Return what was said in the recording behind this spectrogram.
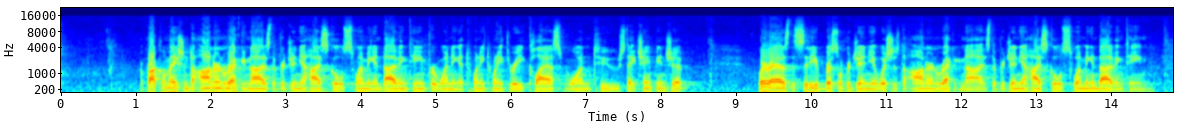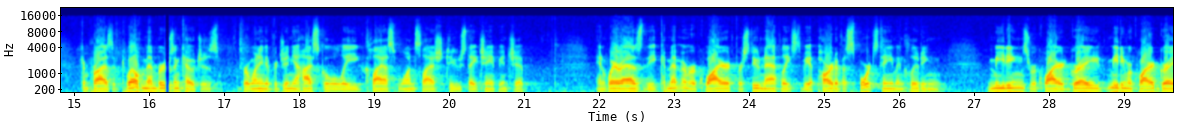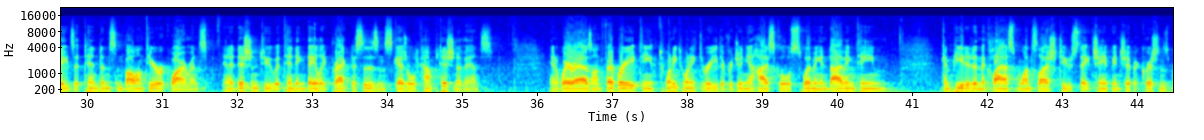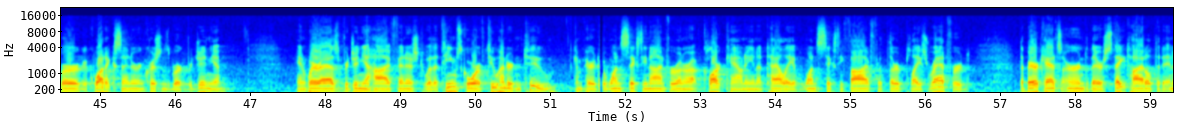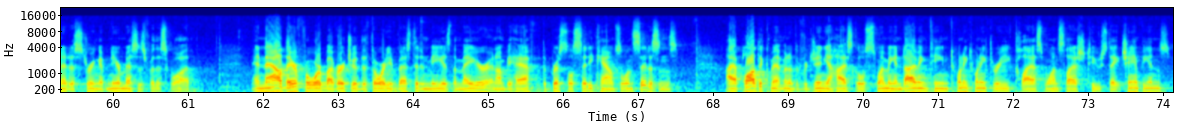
A proclamation to honor and recognize the Virginia High School swimming and diving team for winning a 2023 Class 1-2 state championship. Whereas the City of Bristol, Virginia wishes to honor and recognize the Virginia High School swimming and diving team, comprised of 12 members and coaches, for winning the Virginia High School League Class 1/2 state championship. And whereas the commitment required for student athletes to be a part of a sports team, including meetings, required grade, meeting required grades, attendance, and volunteer requirements, in addition to attending daily practices and scheduled competition events. And whereas on February 18, 2023, the Virginia High School swimming and diving team competed in the Class 1/2 state championship at Christiansburg Aquatic Center in Christiansburg, Virginia. And whereas Virginia High finished with a team score of 202 compared to 169 for runner-up Clarke County and a tally of 165 for third-place Radford, the Bearcats earned their state title that ended a string of near misses for the squad. And now, therefore, by virtue of the authority invested in me as the mayor and on behalf of the Bristol City Council and citizens, I applaud the commitment of the Virginia High School Swimming and Diving Team 2023 Class 1/2 state champions.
